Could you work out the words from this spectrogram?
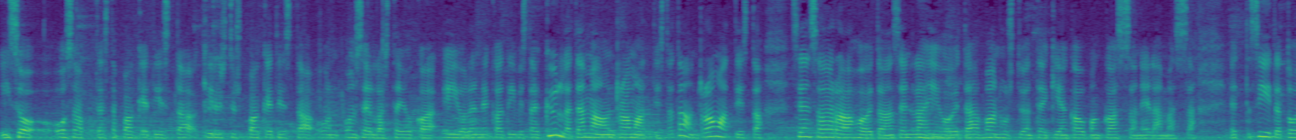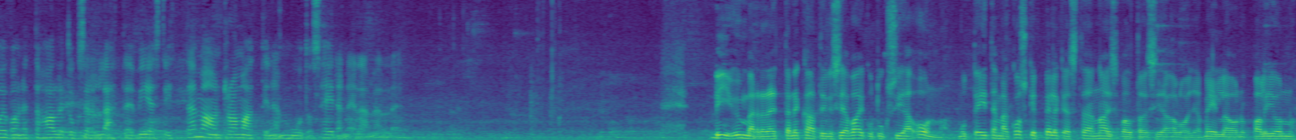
iso osa tästä paketista, kiristyspaketista on, on sellaista, joka ei ole negatiivista. Ja kyllä tämä on dramaattista. Tämä on dramaattista sen sairaanhoitajan, sen lähihoitajan, vanhustyöntekijän, kaupan kassan elämässä. Että siitä toivon, että hallitukselle lähtee viesti, tämä on dramaattinen muutos heidän elämälleen. Niin, ymmärrän, että negatiivisia vaikutuksia on, mutta ei tämä koske pelkästään naisvaltaisia aloja. Meillä on paljon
